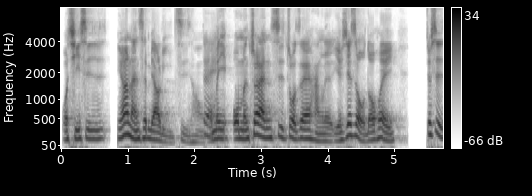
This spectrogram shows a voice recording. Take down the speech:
我其实，因为男生比较理智哈，我们我们虽然是做这一行的，有些时候我都会就是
